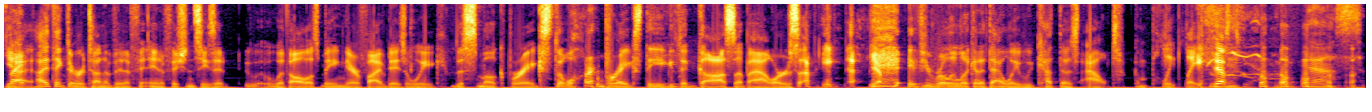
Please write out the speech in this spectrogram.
Yeah, but I think there are a ton of inefficiencies at, with all us being there five days a week. The smoke breaks, the water breaks, the the gossip hours. I mean, if you really look at it that way, we cut those out completely. Yes. yes.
